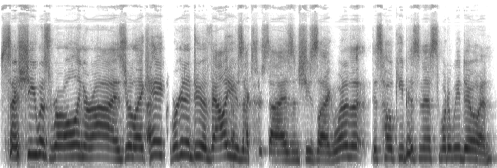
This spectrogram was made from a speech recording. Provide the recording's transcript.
so she was rolling her eyes. You're like, hey, we're going to do a values exercise. And she's like, what are the, this hokey business? What are we doing?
